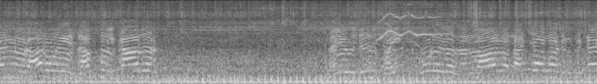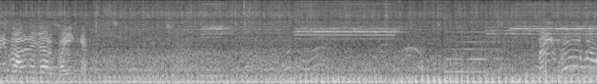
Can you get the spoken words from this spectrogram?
நல்லூர் ஆர்ஓஎஸ் அப்துல் காதர். தயவு செய்து பைக் கூட நல்லா அந்த அஞ்சா மாட்டுக்கு பின்னாடி சார் பைக்கை. பைக் போகுமா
